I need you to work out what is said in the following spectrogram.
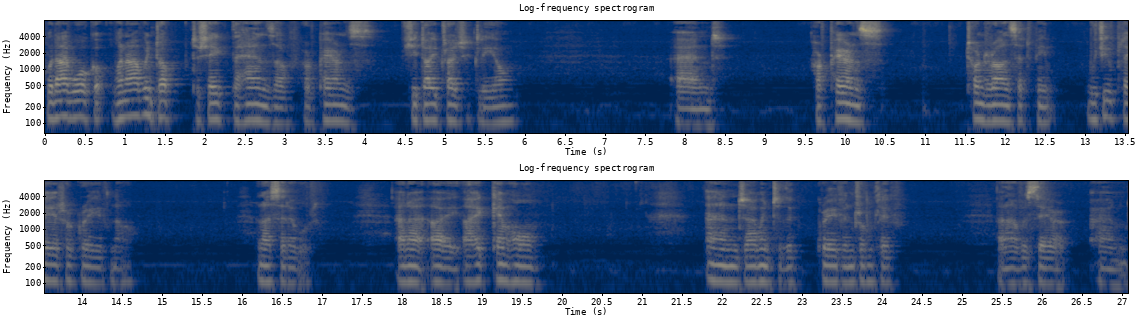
When I woke up, when I went up to shake the hands of her parents, she died tragically young. And her parents turned around and said to me, Would you play at her grave now? And I said I would. And I, I, I came home and I went to the grave in Drumcliff and I was there and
